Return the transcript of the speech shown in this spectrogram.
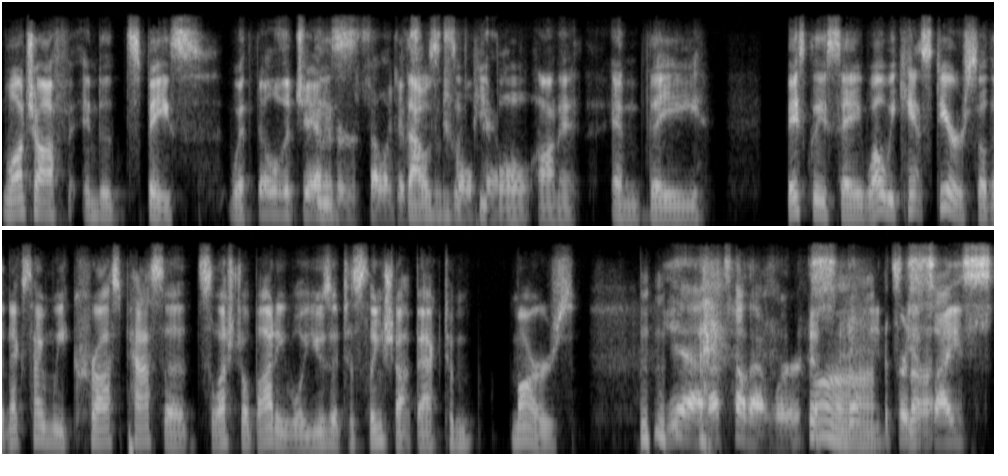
launch off into space with Bill the janitor fell against thousands the of people on it. And they basically say, well, we can't steer. So the next time we cross past a celestial body, we'll use it to slingshot back to Mars. Panel. Yeah, that's how that works. you don't need It's not- precise.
